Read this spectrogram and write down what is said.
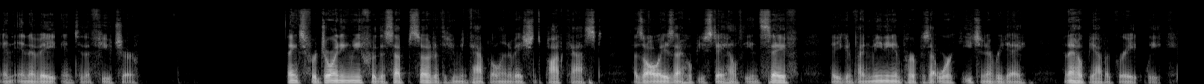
and innovate into the future. Thanks for joining me for this episode of the Human Capital Innovations Podcast. As always, I hope you stay healthy and safe, that you can find meaning and purpose at work each and every day and I hope you have a great week.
